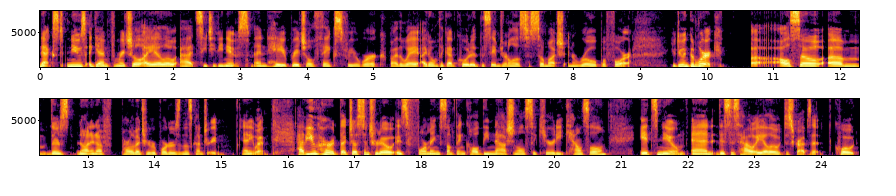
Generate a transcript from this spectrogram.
Next, news again from Rachel Aiello at CTV News. And hey, Rachel, thanks for your work, by the way. I don't think I've quoted the same journalist so much in a row before. You're doing good work. Uh, also, um, there's not enough parliamentary reporters in this country. Anyway, have you heard that Justin Trudeau is forming something called the National Security Council? It's new, and this is how Aiello describes it. Quote,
